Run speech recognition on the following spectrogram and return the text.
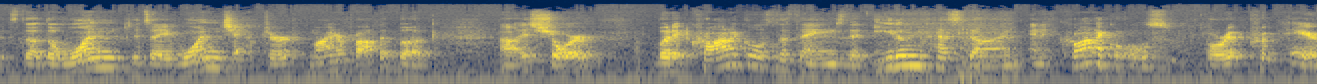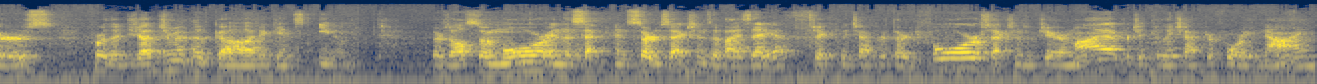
It's the, the one. It's a one chapter minor prophet book. Uh, it's short, but it chronicles the things that Edom has done, and it chronicles or it prepares for the judgment of God against Edom. There's also more in, the sec- in certain sections of Isaiah, particularly chapter 34, sections of Jeremiah, particularly chapter 49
